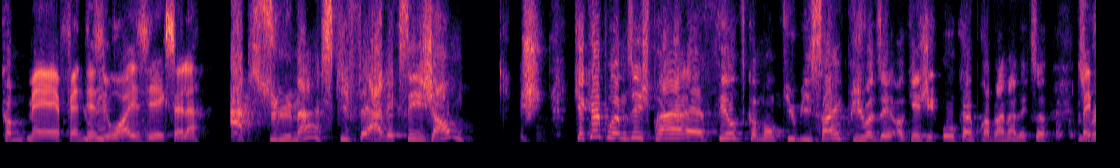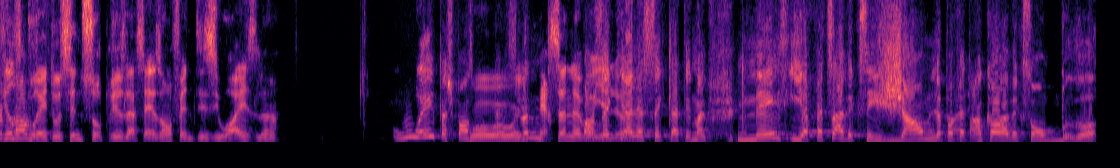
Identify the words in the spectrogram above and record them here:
comme mais fantasy-wise, il est excellent. Absolument. Ce qu'il fait avec ses jambes, Quelqu'un pourrait me dire, je prends euh, Fields comme mon QB5, puis je vais dire, OK, j'ai aucun problème avec ça. Mais Fields pourrait être aussi une surprise de la saison fantasy-wise, là. Oui, parce que je pense que personne, personne ne pensait qu'il allait s'éclater de même. Mais il a fait ça avec ses jambes, il l'a pas fait encore avec son bras.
